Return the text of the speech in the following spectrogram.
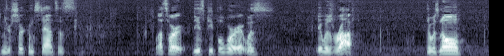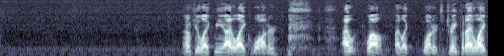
in your circumstances? Well, that's where these people were. It was, it was rough. There was no. I don't know if you like me. I like water. I well, I like water to drink, but I like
